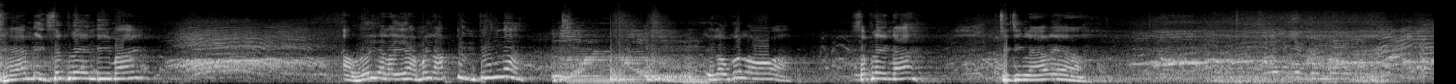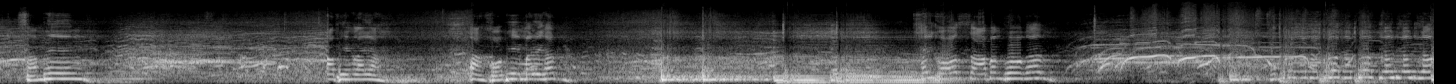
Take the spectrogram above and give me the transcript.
แถมอีกสักเพลงดีไหม เอาเฮ้ยอะไรอะ ไม่รับตึงตึงอะไอเราก็รออะสักเพลงนะ จริง ๆแล้วเนี่ยสามเพลงเอาเพลงอะไรอะ อะ ขอเพลงมาเลยครับ ใครขอสาวบางโพครับขอโทษครับขอโทษขอโทษเดี๋ยวเดี๋ยวเดี๋ยว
